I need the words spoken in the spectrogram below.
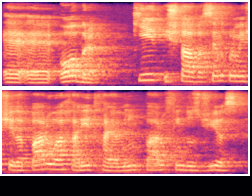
é, é, obra que estava sendo prometida para o Aharit Hayamim, para o fim dos dias,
